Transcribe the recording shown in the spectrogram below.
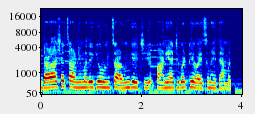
डाळ अशा चाळणीमध्ये घेऊन चाळून घ्यायची पाणी अजिबात ठेवायचं नाही त्यामध्ये.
